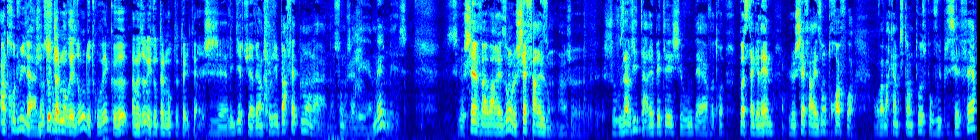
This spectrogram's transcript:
introduit la J'ai totalement raison de trouver que Amazon est totalement totalitaire. J'allais dire que tu avais introduit parfaitement la notion que j'allais amener, mais si le chef va avoir raison, le chef a raison. Hein. Je, je vous invite à répéter chez vous, derrière votre poste à galène, le chef a raison trois fois. On va marquer un petit temps de pause pour que vous puissiez le faire.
